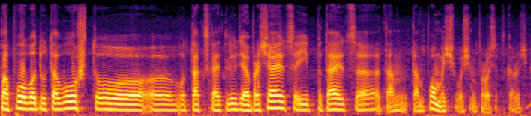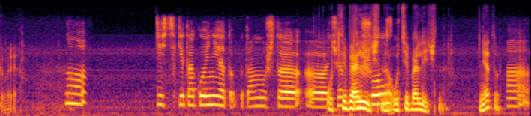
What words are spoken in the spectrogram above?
по поводу того, что, вот так сказать, люди обращаются и пытаются там, там помощь, в общем, просят, короче говоря. Ну, статистики такой нету, потому что э, у тебя пришел, лично, у тебя лично нету? А,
